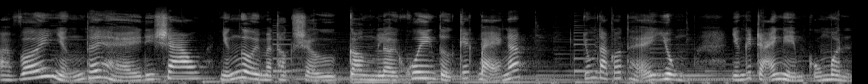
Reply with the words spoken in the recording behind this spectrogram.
à, với những thế hệ đi sau những người mà thật sự cần lời khuyên từ các bạn á chúng ta có thể dùng những cái trải nghiệm của mình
